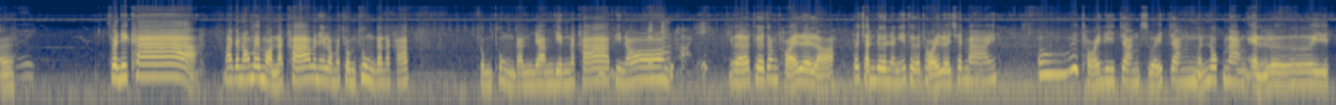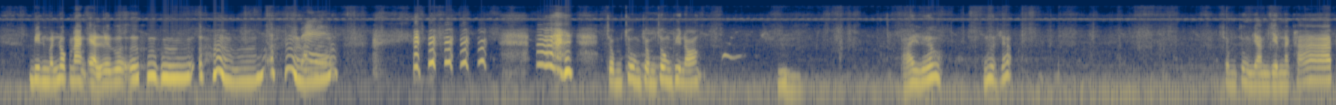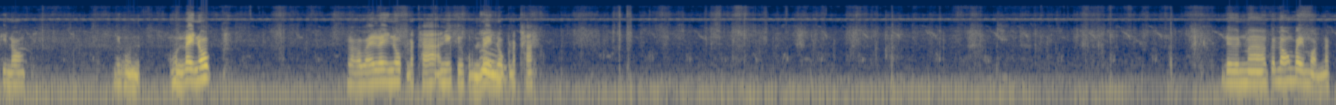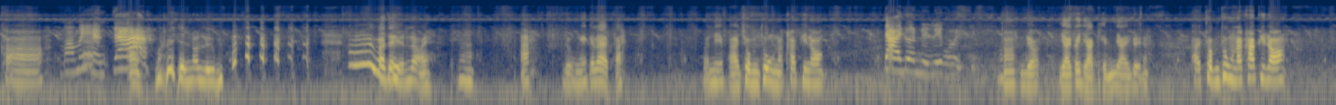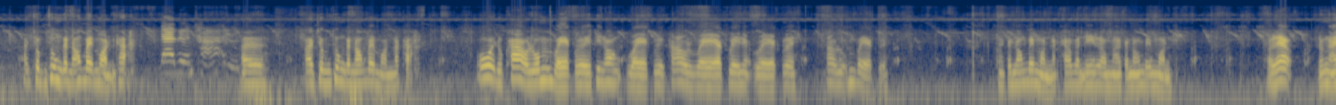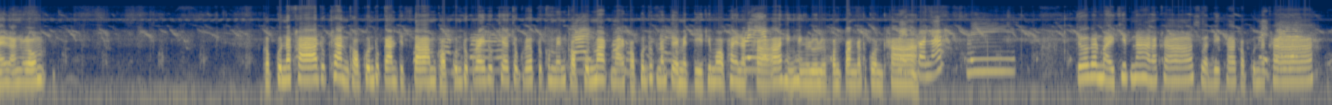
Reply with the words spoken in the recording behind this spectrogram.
เออ สวัสดีค่ะ มากับน้องใบหมอนนะคะ วันนี้เรามาชมทุ่งกันนะครับ ชมทุ่งกันยามเย็นนะคะ พี่น้อไม่งต้องถอยแล้วเธอต้องถอยเลยเหรอ ถ้าฉันเดินอย่างนี้เธอถอยเลยใช่ไหมโอ้ยถอยดีจังสวยจังเหมือนนกนางแอ่นเลย บินเหมือนนกนางแอ่นเลยเว่าเออฮือฮืออื้อหืออื้อหือชมทุ่งชมทุ่งพี่น้องอืม ไปเร็ว มืดแล้ว ชมทุ่งยามเย็นนะคะ พี่น้อง นี่หุ่นหุ่นไล่นก เราเอาไว้ไล่นกนะคะ อันนี้คือหุ่นไล่นกนะคะเดินมาก็น้องใบหม่อนนะคะมองไม่เห็นจ้าอ้าวมันไม่เห็นเราลืมเอ้ยว่าจะเห็นหน่อย อะดูงี้ก็ได้ปะวันนี้พาชมทุ่งนะคะพี่น้องจ้าเดินเร็วๆหน่อยสิอะเดี๋ยวยายก็อยากเห็นยายด้วยนะพาชมทุ่งนะคะ พี่น้องพาชมทุ่งกับน้องใบหม่อนค่ะจ้าเดินช้าเดินเออพาชมทุ่งกับน้องใบหม่อนนะคะ โอ้ยดูข้าวล้มแหวกเลยพี่น้องแหวกเลยข้าวแหวกเลยเนี่ยแหวกเลย ข้าวล้มแหวกเลยมากับน้องใบหม่อนนะคะ วันนี้เรามากับน้องใบหม่อนเอาแล้ว ตรงไหนหลังล้ม ขอบคุณนะคะ ทุกท่าน ขอบคุณทุกการติดตาม ขอบคุณทุกไลค์ทุกแชร์ทุกเลิฟทุกคอมเมนต์ขอบคุณมากมาย ขอบคุณทุกน้ำใจเมตตรีที่มอบให้นะคะเฮงๆรวยๆปังๆกันทุกคนค่ะปิดก่อนนะปลีดเจอกันใหม่คลิปหน้านะคะ สวัสดีค่ะ ขอบคุณนะคะ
